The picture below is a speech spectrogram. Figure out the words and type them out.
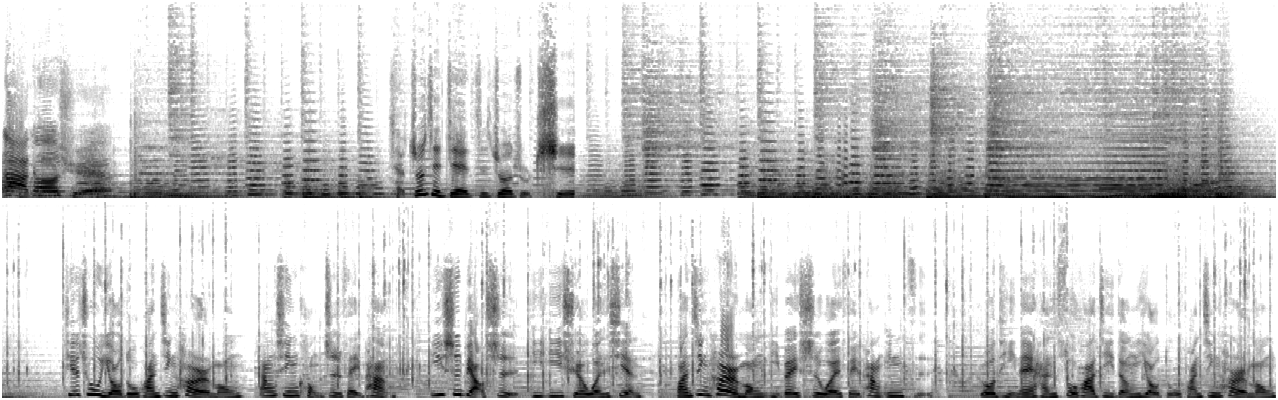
大科学。小猪姐姐制作主持。接触有毒环境荷尔蒙，当心恐致肥胖。医师表示，依医学文献，环境荷尔蒙已被视为肥胖因子。若体内含塑化剂等有毒环境荷尔蒙，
